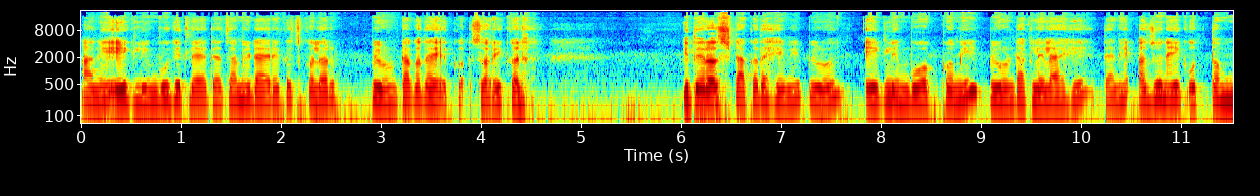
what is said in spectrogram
आणि एक लिंबू घेतले आहे त्याचा मी डायरेक्टच कलर पिळून टाकत आहे. क सॉरी कलर इथे रस टाकत आहे मी पिळून. एक लिंबू अक्क मी पिळून टाकलेला आहे. त्याने अजून एक उत्तम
